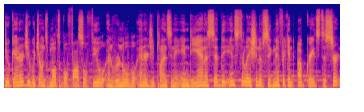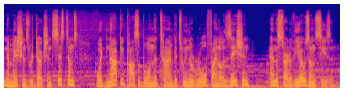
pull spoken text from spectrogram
Duke Energy, which owns multiple fossil fuel and renewable energy plants in Indiana, said the installation of significant upgrades to certain emissions reduction systems would not be possible in the time between the rule finalization and the start of the ozone season.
